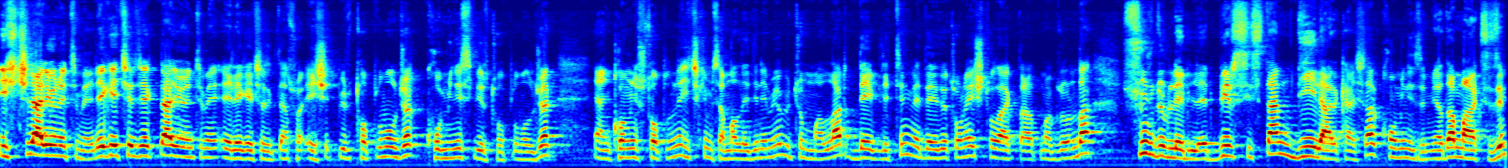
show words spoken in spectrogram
işçiler yönetimi ele geçirecekler. Yönetimi ele geçirdikten sonra eşit bir toplum olacak. Komünist bir toplum olacak. Yani komünist toplumda hiç kimse mal edinemiyor. Bütün mallar devletin ve devlet ona eşit olarak dağıtmak zorunda. Sürdürülebilir bir sistem değil arkadaşlar. Komünizm ya da Marksizm.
